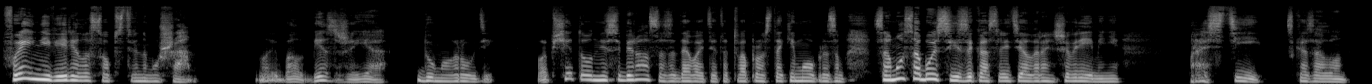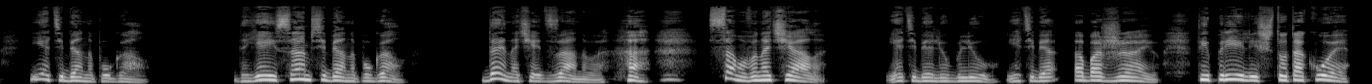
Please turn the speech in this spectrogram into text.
Фэй не верила собственным ушам. «Ну и балбес же я», — думал Руди. Вообще-то он не собирался задавать этот вопрос таким образом. Само собой, с языка слетел раньше времени. «Прости», — сказал он, — «я тебя напугал». «Да я и сам себя напугал. Дай начать заново. Ха! С самого начала. Я тебя люблю, я тебя обожаю. Ты прелесть, что такое.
